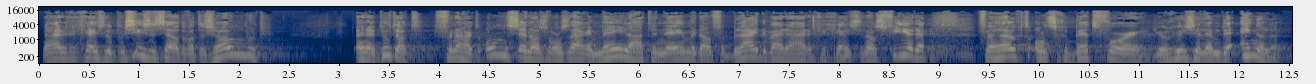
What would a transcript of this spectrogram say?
De Heilige Geest doet precies hetzelfde wat de Zoon doet. En hij doet dat vanuit ons. En als we ons daarin mee laten nemen, dan verblijden wij de Heilige Geest. En als vierde verheugt ons gebed voor Jeruzalem de engelen.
